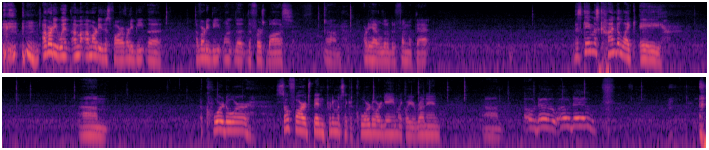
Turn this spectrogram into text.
I've already went. I'm. I'm already this far. I've already beat the. I've already beat one the the first boss. Um, already had a little bit of fun with that. This game is kind of like a um, a corridor. So far, it's been pretty much like a corridor game, like where you're running. Um, oh no! Oh no!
